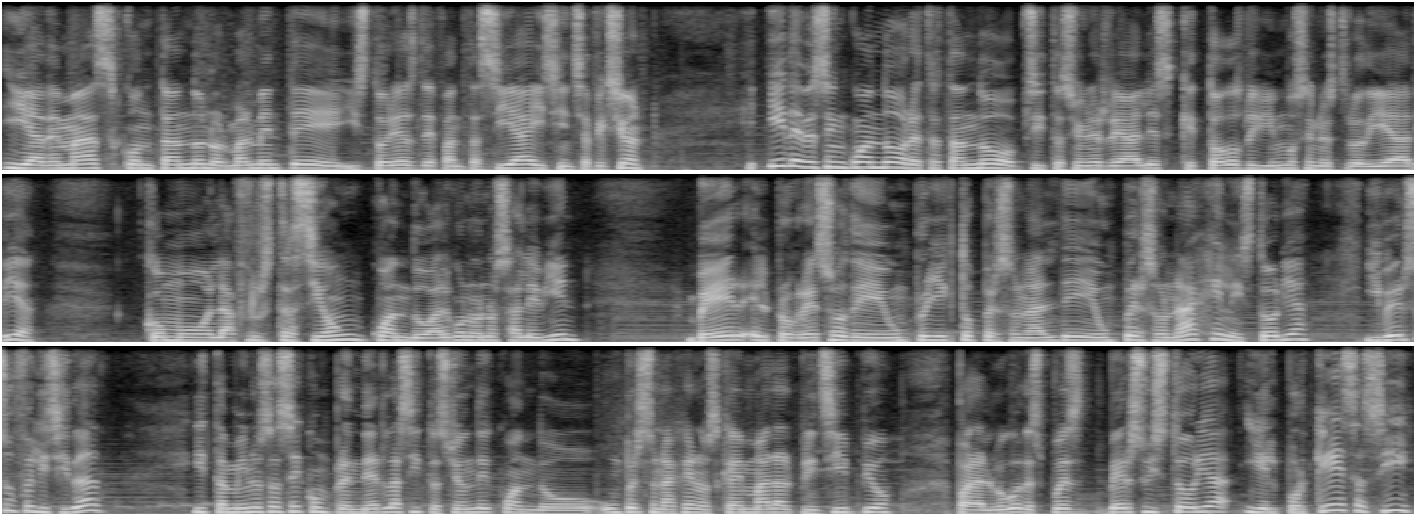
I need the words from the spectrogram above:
Y además contando normalmente historias de fantasía y ciencia ficción, y de vez en cuando retratando situaciones reales que todos vivimos en nuestro día a día, como la frustración cuando algo no nos sale bien, ver el progreso de un proyecto personal de un personaje en la historia y ver su felicidad. Y también nos hace comprender la situación de cuando un personaje nos cae mal al principio, para luego después ver su historia y el por qué es así.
